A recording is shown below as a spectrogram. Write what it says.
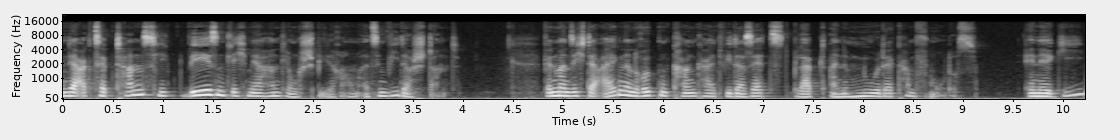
In der Akzeptanz liegt wesentlich mehr Handlungsspielraum als im Widerstand. Wenn man sich der eigenen Rückenkrankheit widersetzt, bleibt einem nur der Kampfmodus. Energie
